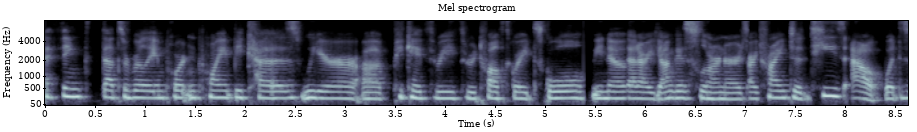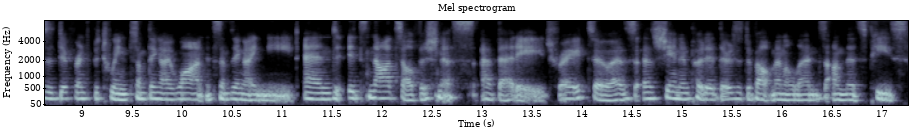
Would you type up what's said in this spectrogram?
I think that's a really important point because we're a PK3 through 12th grade school. We know that our youngest learners are trying to tease out what is the difference between something I want and something I need. And it's not selfishness at that age, right? So as as Shannon put it, there's a developmental lens on this piece.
